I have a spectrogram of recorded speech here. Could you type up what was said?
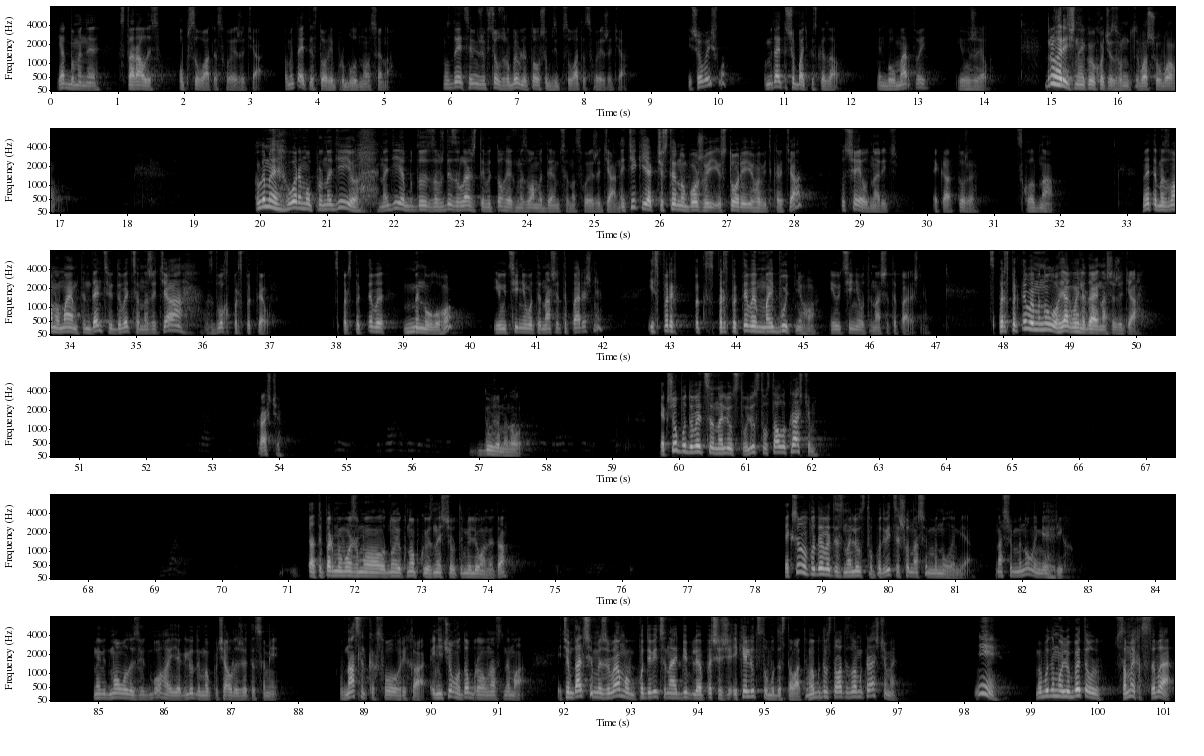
Як би ми не старались попсувати своє життя. Пам'ятаєте історію про блудного сина? Ну, здається, він вже все зробив для того, щоб зіпсувати своє життя. І що вийшло? Пам'ятаєте, що батько сказав? Він був мертвий і ожив. Друга річ, на яку я хочу звернути вашу увагу. Коли ми говоримо про надію, надія буде завжди залежати від того, як ми з вами дивимося на своє життя. Не тільки як частину Божої історії його відкриття, тут ще є одна річ, яка теж складна. Знаєте, ми з вами маємо тенденцію дивитися на життя з двох перспектив: з перспективи минулого і оцінювати наше теперішнє, і з перспективи майбутнього і оцінювати наше теперішнє. З перспективи минулого, як виглядає наше життя? Краще? Дуже минуло. Якщо подивитися на людство, людство стало кращим. Та тепер ми можемо одною кнопкою знищувати мільйони, так? Якщо ви подивитесь на людство, подивіться, що нашим минулим є. Нашим минулим є гріх. Ми відмовились від Бога, і як люди ми почали жити самі. В наслідках свого гріха. І нічого доброго в нас нема. І чим далі ми живемо, подивіться, навіть Біблія пише, яке людство буде ставати. Ми будемо ставати з вами кращими? Ні. Ми будемо любити самих себе.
